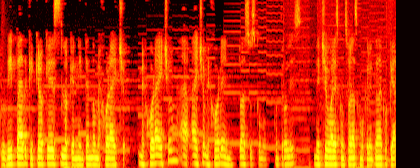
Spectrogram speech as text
tu D-pad, que creo que es lo que Nintendo mejor ha hecho. Mejor ha hecho, ha, ha hecho mejor en todas sus como controles. De hecho, varias consolas como que lo intentan copiar,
